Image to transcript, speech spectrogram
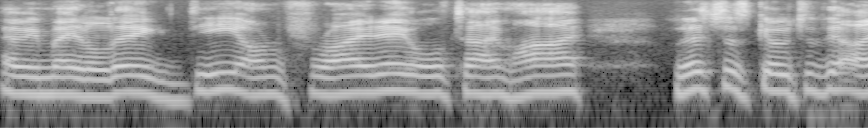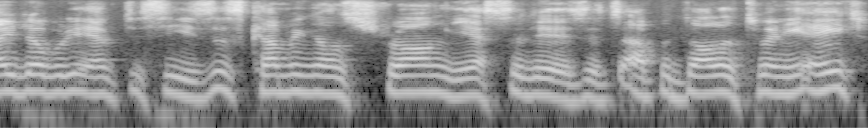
having made a leg D on Friday, all time high. Let's just go to the IWM to see is this coming on strong? Yes, it is. It's up a dollar 28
